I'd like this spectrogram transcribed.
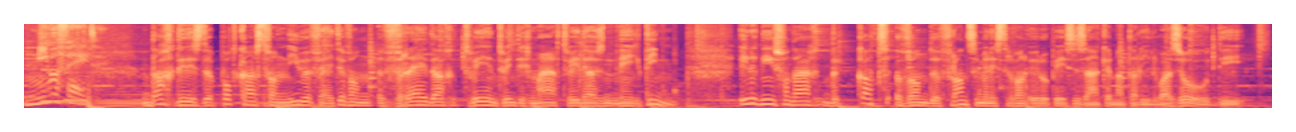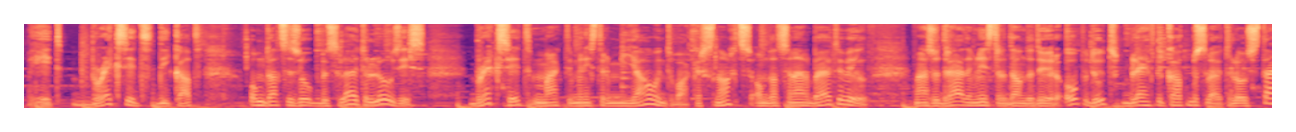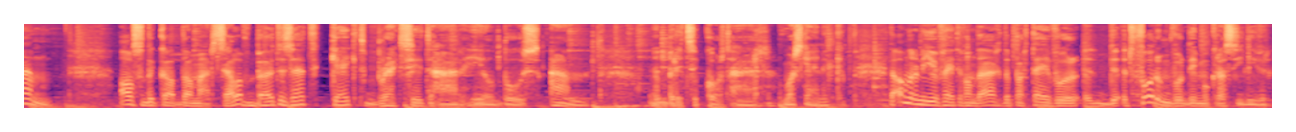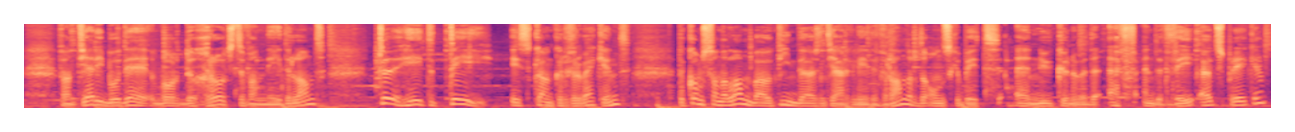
Nieuwe feiten. Dag, dit is de podcast van Nieuwe Feiten van vrijdag 22 maart 2019. In het nieuws vandaag de kat van de Franse minister van Europese Zaken Nathalie Loiseau. Die heet Brexit, die kat, omdat ze zo besluiteloos is. Brexit maakt de minister miauwend wakker s'nachts omdat ze naar buiten wil. Maar zodra de minister dan de deuren open doet, blijft de kat besluiteloos staan. Als ze de kat dan maar zelf buiten zet, kijkt Brexit haar heel boos aan. Een Britse kort haar, waarschijnlijk. De andere nieuwe feiten vandaag. De partij voor het Forum voor Democratie, liever, van Thierry Baudet wordt de grootste van Nederland. Te hete thee is kankerverwekkend. De komst van de landbouw 10.000 jaar geleden veranderde ons gebit en nu kunnen we de F en de V uitspreken.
